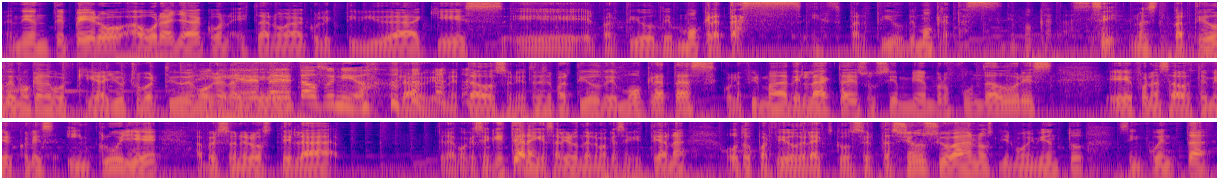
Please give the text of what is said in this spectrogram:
pendiente, pero ahora ya con esta nueva colectividad que es eh, el Partido Demócratas. Es Partido Demócratas. Demócratas. Sí, no es Partido Demócrata porque hay otro Partido Demócrata En que... Estados Unidos. Claro, que en Estados Unidos. Entonces el Partido Demócratas, con la firma del acta de sus 100 miembros fundadores, eh, fue lanzado este miércoles. Incluye a personeros de la de la democracia cristiana, que salieron de la democracia cristiana, otros partidos de la exconcertación, Ciudadanos y el movimiento 50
